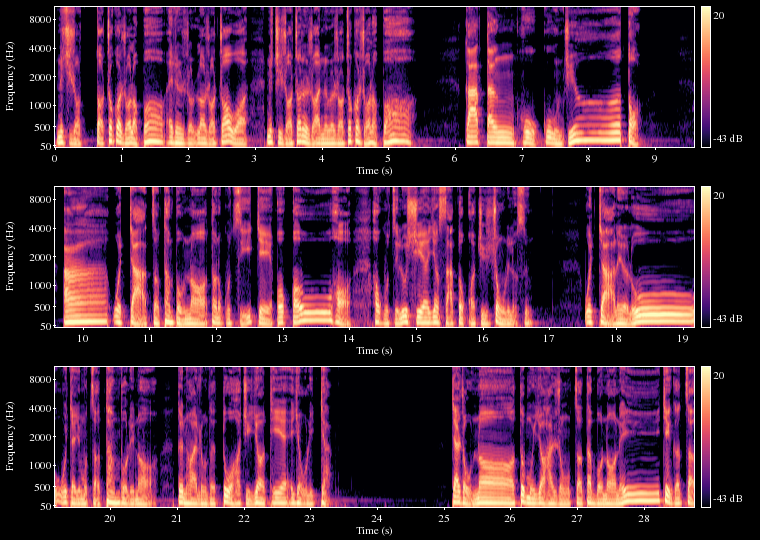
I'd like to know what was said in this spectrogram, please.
nên chỉ rõ tỏ cho có rõ là bao ai nên rõ rõ cho vợ nên chỉ rõ cho nên rõ nên là rõ cho có rõ là bao cả tầng hồ cung chưa tỏ à wo cha cho tam bộ nó tao nó cũng chỉ chế có câu họ. Họ cũng chỉ lúc xưa yang sa tổ có chỉ rong lên là sưng wo cha lên là lu wo cha dùng một cháu tam bộ lên nó tên hoài luôn tới tua họ chỉ do thế e dầu lịch cha cha rồi nó tôi muốn do hai rong cháu tam bộ nó nè trên cái cháu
